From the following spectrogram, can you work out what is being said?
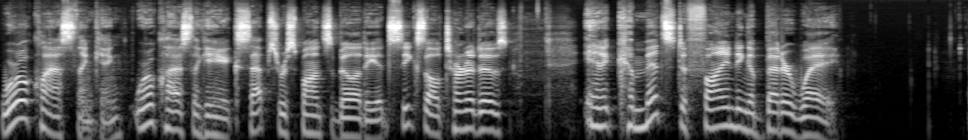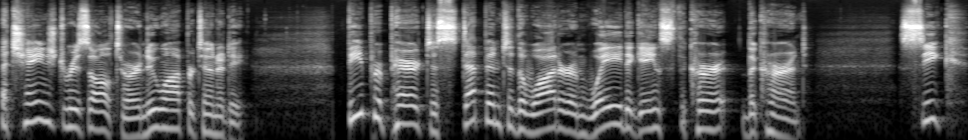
World class thinking, world class thinking accepts responsibility, it seeks alternatives, and it commits to finding a better way, a changed result, or a new opportunity. Be prepared to step into the water and wade against the, cur- the current. Seek,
